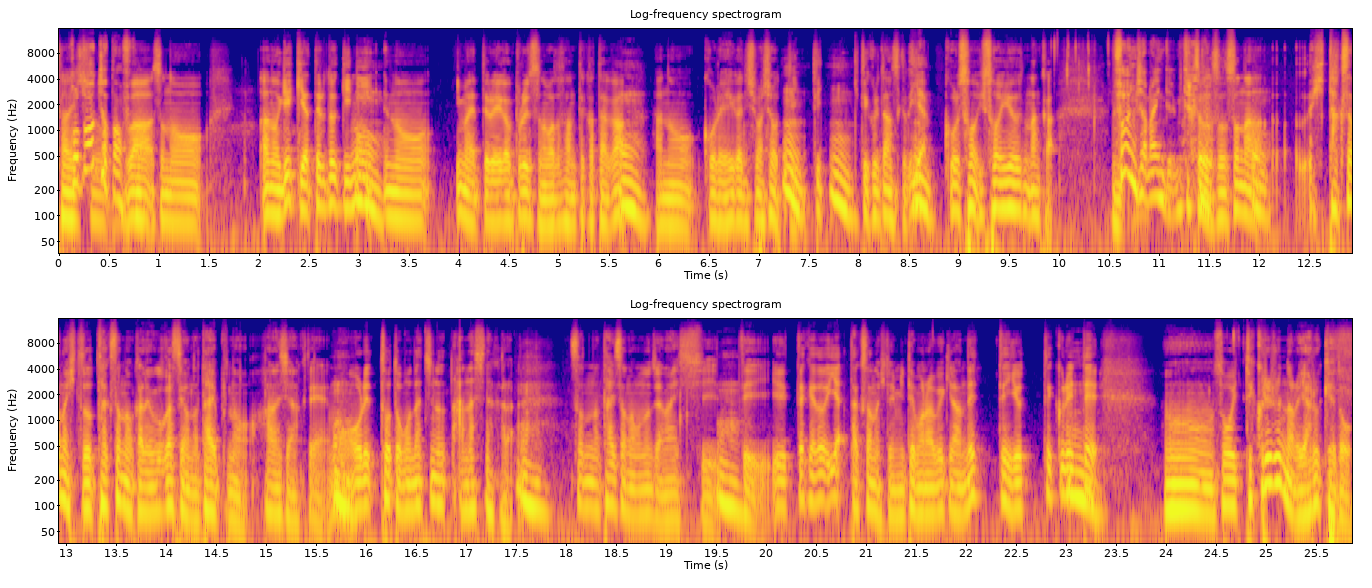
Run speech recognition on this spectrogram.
断っちゃったんですか？は、その、あの、劇やってる時に、うんあの、今やってる映画のプロデューサーの和田さんって方が、うんあの、これ映画にしましょうって言って、うんうん来てくれたんですけど、うんいや、これそう、そういうなんか、そういうんじゃないんだよみたいな。そうそう、そんな、うん。たくさんの人とたくさんのお金を動かすようなタイプの話じゃなくて、もう俺と友達の話だから、うん。そんな大層なものじゃないし、うん。って言ったけど、いや、たくさんの人に見てもらうべきなんでって言ってくれて、うん、そう言ってくれるんならやるけど、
